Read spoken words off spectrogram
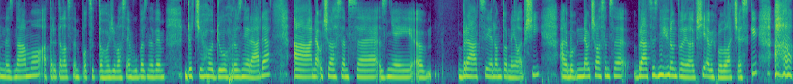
neznámo a tady tenhle ten pocit toho, že vlastně vůbec nevím, do čeho jdu hrozně ráda a naučila jsem se z něj brát si jenom to nejlepší, anebo naučila jsem se brát si z něj jenom to nejlepší, abych mluvila česky a,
